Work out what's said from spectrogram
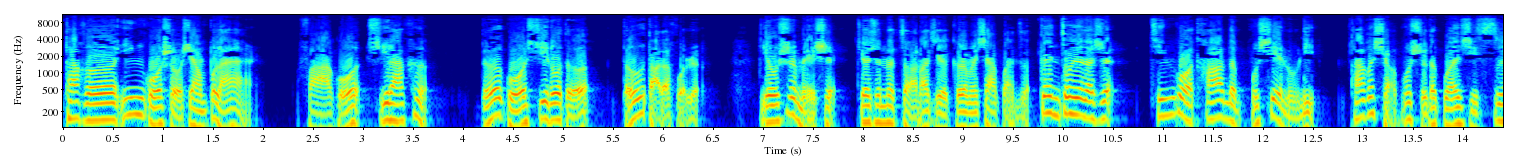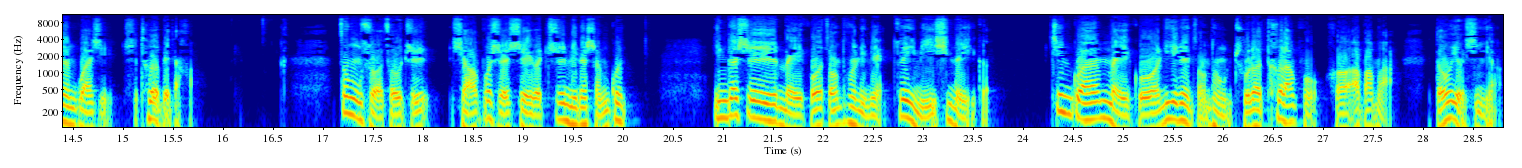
他和英国首相布莱尔、法国希拉克、德国希罗德都打得火热，有事没事就是那找那几个哥们下馆子。更重要的是，经过他的不懈努力，他和小布什的关系，私人关系是特别的好。众所周知，小布什是一个知名的神棍，应该是美国总统里面最迷信的一个。尽管美国历任总统除了特朗普和奥巴马都有信仰，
